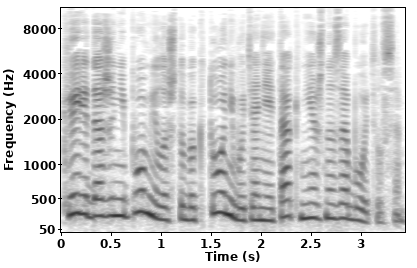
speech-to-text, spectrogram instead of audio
Кэрри даже не помнила, чтобы кто-нибудь о ней так нежно заботился.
